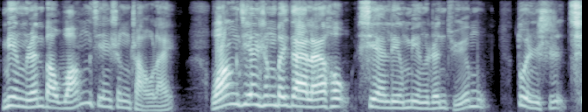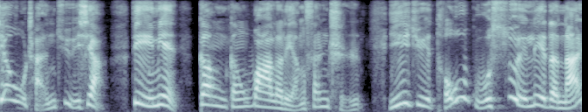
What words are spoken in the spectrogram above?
命人把王先生找来。王先生被带来后，县令命人掘墓，顿时敲铲俱下，地面刚刚挖了两三尺，一具头骨碎裂的男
